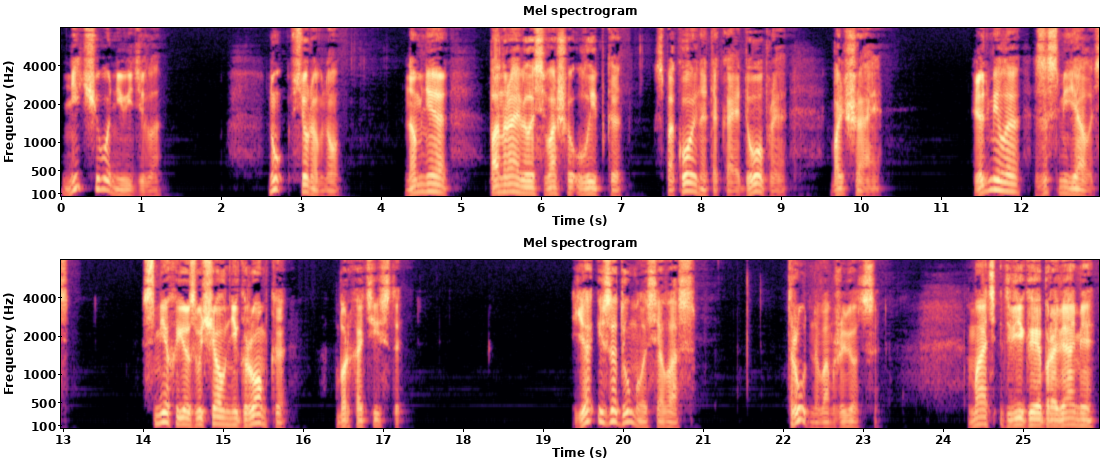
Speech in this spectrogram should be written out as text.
«Ничего не видела». «Ну, все равно». Но мне понравилась ваша улыбка, спокойная такая, добрая, большая. Людмила засмеялась. Смех ее звучал негромко, бархатисто. Я и задумалась о вас. Трудно вам живется. Мать, двигая бровями,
